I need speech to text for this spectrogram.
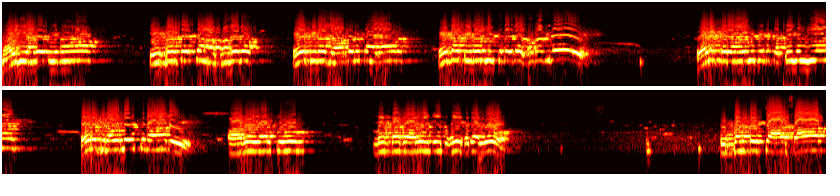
ਭਾਈ ਦੀ ਆਵੇ ਟੀਮ ਟਿੱਪਣ ਤੇ ਚਾਰ ਸਾਹ ਦੇ ਇਹ ਪੀਣਾ ਜਵਾਬ ਦੇ ਵਿੱਚ ਆ ਇਹਨਾਂ ਟੀਮਾਂ ਨੂੰ ਵੀ ਇੱਕ ਦਿਨ ਦਾ ਸਮਾਂ ਵੀਰੇ। ਇਹ ਕਰਾਈ ਵੀ ਤੇ ਕੱਟੀ ਗਈ ਹੈ। ਔਰ ਗਰਾਊਂਡ ਦੇ ਵਿੱਚ ਨਾ ਆਵੇ। ਆ ਜਾਓ ਯਾਰ, ਕਿਉਂ? ਮਿੰਟਾਂ ਕਰਾ ਰਹੇ ਨੇ ਤੁਸੀਂ ਖੜਾਲੋ ਉੱਪਰ ਤੇ ਚਾਰ ਸਾਹ।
